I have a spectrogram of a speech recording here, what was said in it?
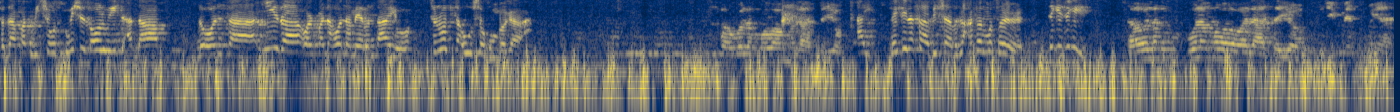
So dapat we should, we should always adapt doon sa era or panahon na meron tayo, sunod sa uso kumbaga. Sa walang mawawala sa iyo. Ay, may sinasabi siya, lakasan mo sir. Sige, sige. Sa walang walang mawawala sa iyo. Achievement mo yan.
